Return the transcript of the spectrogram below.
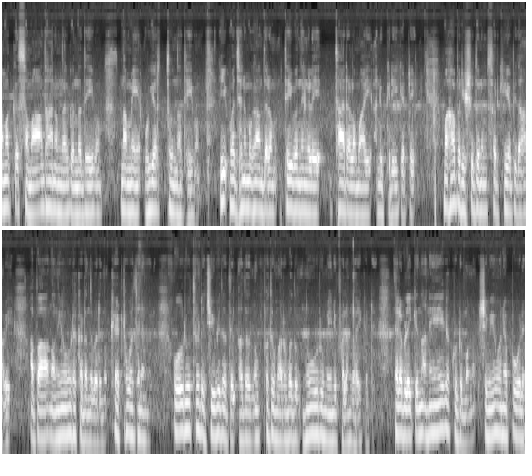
നമുക്ക് സമാധാനം നൽകുന്ന ദൈവം നമ്മെ ഉയർത്തുന്ന ദൈവം. ഈ വചനമുഖാന്തരം ദൈവം നിങ്ങളെ ധാരാളമായി അനുഗ്രഹിക്കട്ടെ. മഹാപരിശുദ്ധനും സ്വർഗീയ പിതാവേ അപ്പ നന്ദിയോടെ കടന്നു വരുന്നു കേട്ട വചനങ്ങൾ ഓരോരുത്തരുടെ ജീവിതത്തിൽ അത് മുപ്പതും അറുപതും നൂറും ഇനി ഫലം കായ്ക്കട്ടെ. നിലവിളിക്കുന്ന അനേക കുടുംബങ്ങൾ ഷിമിയോനെ പോലെ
